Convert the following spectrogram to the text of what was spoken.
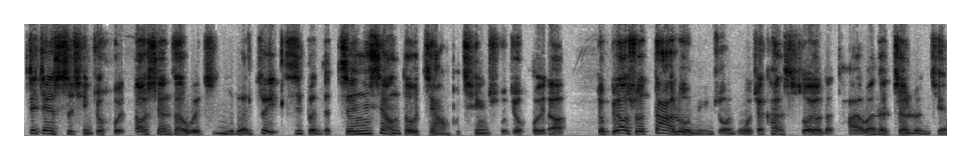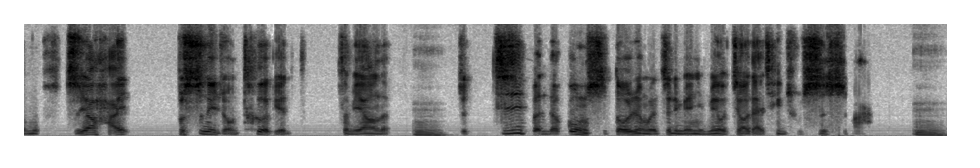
这件事情就回到现在为止，你连最基本的真相都讲不清楚，就回到就不要说大陆民众，我就看所有的台湾的政论节目，只要还不是那种特别怎么样的，嗯，就基本的共识都认为这里面你没有交代清楚事实吧？嗯。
